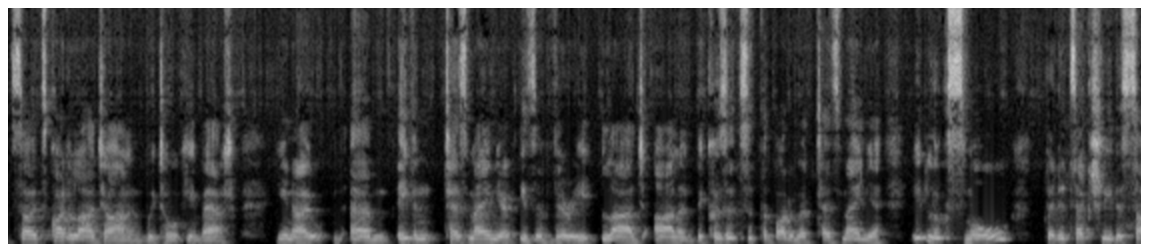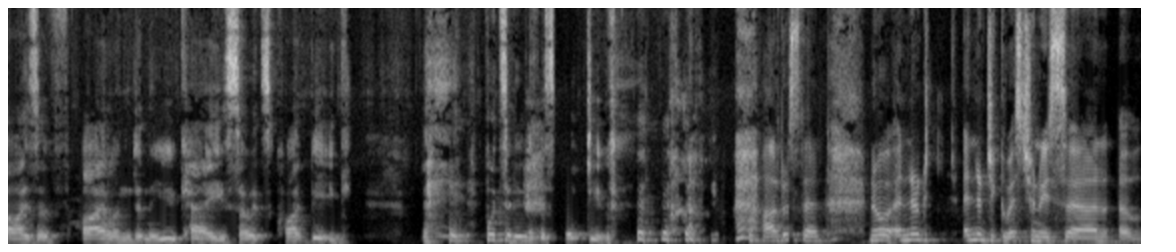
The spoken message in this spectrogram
So it's quite a large island we're talking about. You know, um, even Tasmania is a very large island because it's at the bottom of Tasmania. It looks small, but it's actually the size of Ireland in the UK, so it's quite big. Puts it into perspective. I understand. No, energy energy question is, uh, uh,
